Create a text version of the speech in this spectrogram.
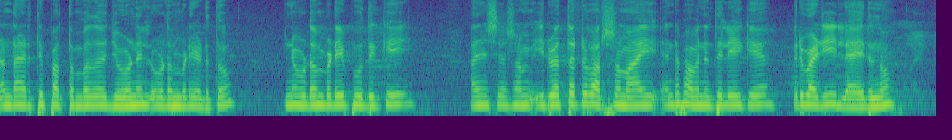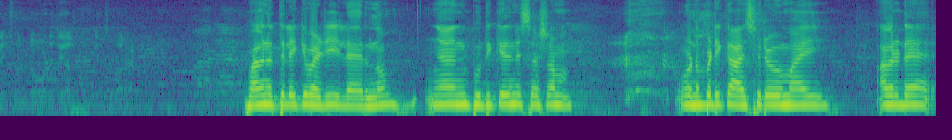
രണ്ടായിരത്തി പത്തൊമ്പത് ജൂണിൽ ഉടമ്പടി എടുത്തു. പിന്നെ ഉടമ്പടി പുതുക്കി. അതിനുശേഷം ഇരുപത്തെട്ട് വർഷമായി എന്റെ ഭവനത്തിലേക്ക് ഒരു വഴിയില്ലായിരുന്നു. ഭവനത്തിലേക്ക് വഴിയില്ലായിരുന്നു. ഞാൻ പുതുക്കിയതിന് ശേഷം ഉടമ്പടിക്ക് ആശ്വര്യവുമായി അവരുടെ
